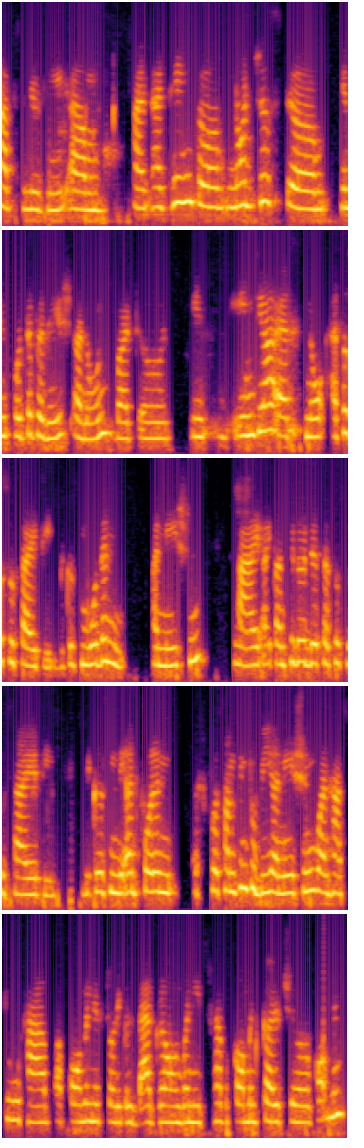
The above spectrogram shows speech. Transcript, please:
Absolutely. Um, and I think uh, not just um, in Uttar Pradesh alone, but in India as no as a society, because more than a nation, Mm. I, I consider this as a society because for an, for something to be a nation, one has to have a common historical background. One needs to have a common culture, common,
